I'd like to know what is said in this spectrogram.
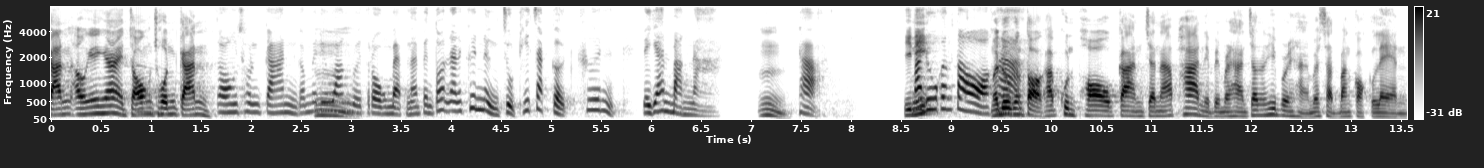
กันเอาง่าย ๆ จองชนกัน จองชนกันก็ไม่ได้อืมว่างโดยตรงแบบนั้น เป็นต้นนั้นคือหนึ่งจุดที่จะเกิดขึ้นในย่านบางนาอืมค่ะทีมานี้ดูกันต่อค่ะมาดูกันต่อครับ คุณพอลการจนาพาสเนี่ยเป็นประธานเจ้าหน้าที่บริหารบริษัทบางกอกแลนด์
